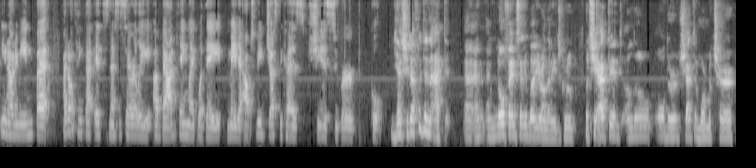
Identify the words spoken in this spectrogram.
you know what I mean? But I don't think that it's necessarily a bad thing, like what they made it out to be, just because she is super cool. Yeah, she definitely didn't act it. And, and, and no offense to anybody around that age group, but she acted a little older. She acted more mature.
